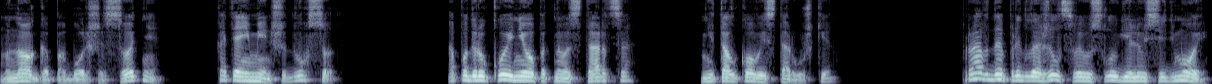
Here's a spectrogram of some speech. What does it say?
много побольше сотни, хотя и меньше двухсот, а под рукой неопытного старца, ни толковой старушки. Правда, предложил свои услуги Лю седьмой,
